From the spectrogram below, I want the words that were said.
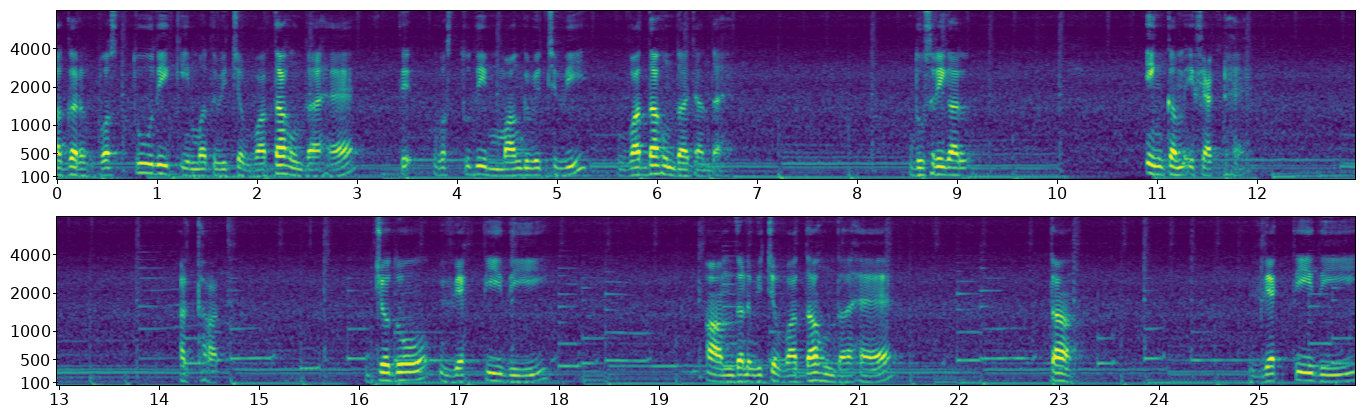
ਅਗਰ ਵਸਤੂ ਦੀ ਕੀਮਤ ਵਿੱਚ ਵਾਧਾ ਹੁੰਦਾ ਹੈ ਤੇ ਵਸਤੂ ਦੀ ਮੰਗ ਵਿੱਚ ਵੀ ਵਾਧਾ ਹੁੰਦਾ ਜਾਂਦਾ ਹੈ। ਦੂਸਰੀ ਗੱਲ ਇਨਕਮ ਇਫੈਕਟ ਹੈ। ਅਰਥਾਤ, ਜਦੋਂ ਵਿਅਕਤੀ ਦੀ ਆਮਦਨ ਵਿੱਚ ਵਾਧਾ ਹੁੰਦਾ ਹੈ, ਤਾਂ ਵਿਅਕਤੀ ਦੀ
